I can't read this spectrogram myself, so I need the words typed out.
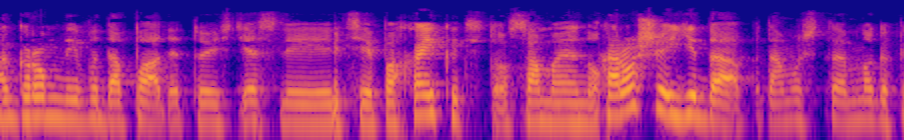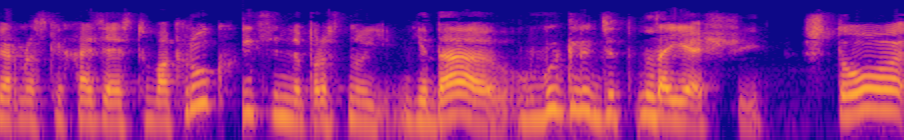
огромные водопады. То есть, если идти похайкать, то самое оно. Хорошая еда, потому что много фермерских хозяйств вокруг. Действительно, просто ну, еда выглядит настоящей. Что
